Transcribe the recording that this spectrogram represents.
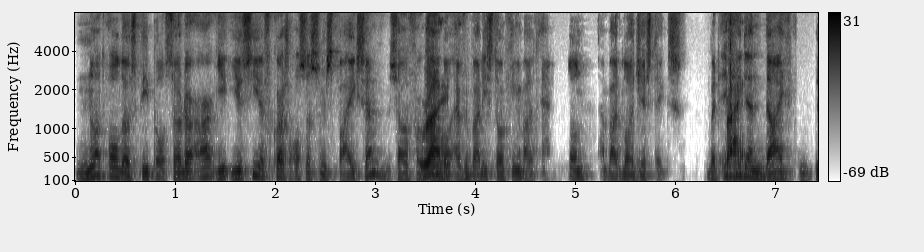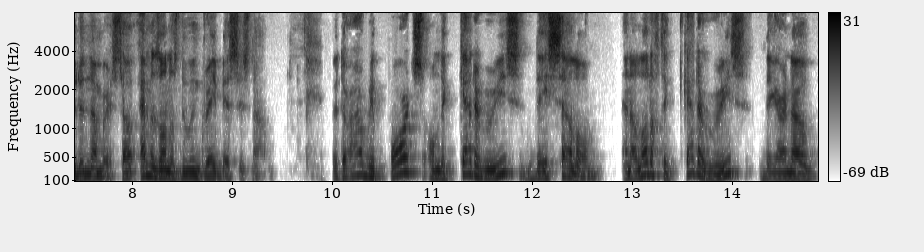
not all those people. So there are you, you see, of course, also some spikes. Huh? So, for Right. example, everybody's talking about Amazon, about logistics. But if Right. you then dive into the numbers, so Amazon is doing great business now. But there are reports on the categories they sell on, and a lot of the categories they are now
